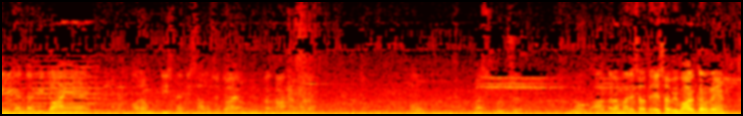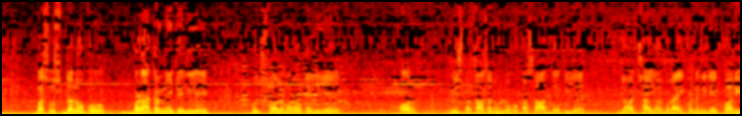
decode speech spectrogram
इनके अंदर भी गायें हैं और हम तीस पैंतीस सालों से गाय और दूध का काम है हमारा। और बस कुछ लोग आकर हमारे साथ ऐसा व्यवहार कर रहे हैं। बस उस दलों को बड़ा करने के लिए, कुछ फॉलोवरों के लिए और पुलिस प्रशासन उन लोगों का साथ देती है, जो अच्छाई और बुराई को नहीं देख पा रही है।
